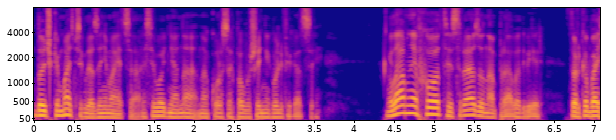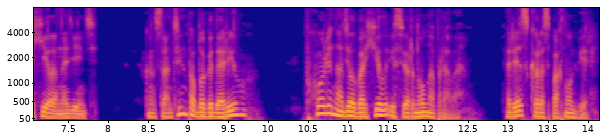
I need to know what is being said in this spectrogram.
Дочка мать всегда занимается, а сегодня она на курсах повышения квалификации. Главный вход и сразу направо дверь. Только бахила наденьте. Константин поблагодарил. В холле надел бахил и свернул направо. Резко распахнул дверь.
